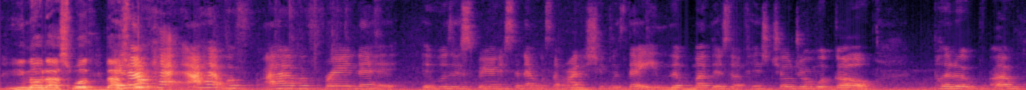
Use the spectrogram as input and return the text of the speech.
you know, that's what that's and what. Had, I have a I have a friend that it was experiencing that with somebody she was dating. The mothers of his children would go put a, a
